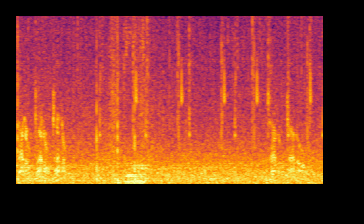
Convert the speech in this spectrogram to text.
that'll, that'll. That'll, that'll.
